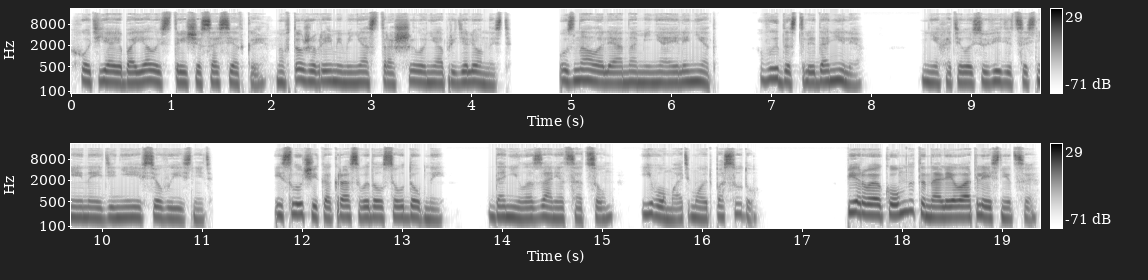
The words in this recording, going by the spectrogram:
Хоть я и боялась встречи с соседкой, но в то же время меня страшила неопределенность. Узнала ли она меня или нет? Выдаст ли Даниле? Мне хотелось увидеться с ней наедине и все выяснить. И случай как раз выдался удобный. Данила занят с отцом, его мать моет посуду. «Первая комната налево от лестницы»,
